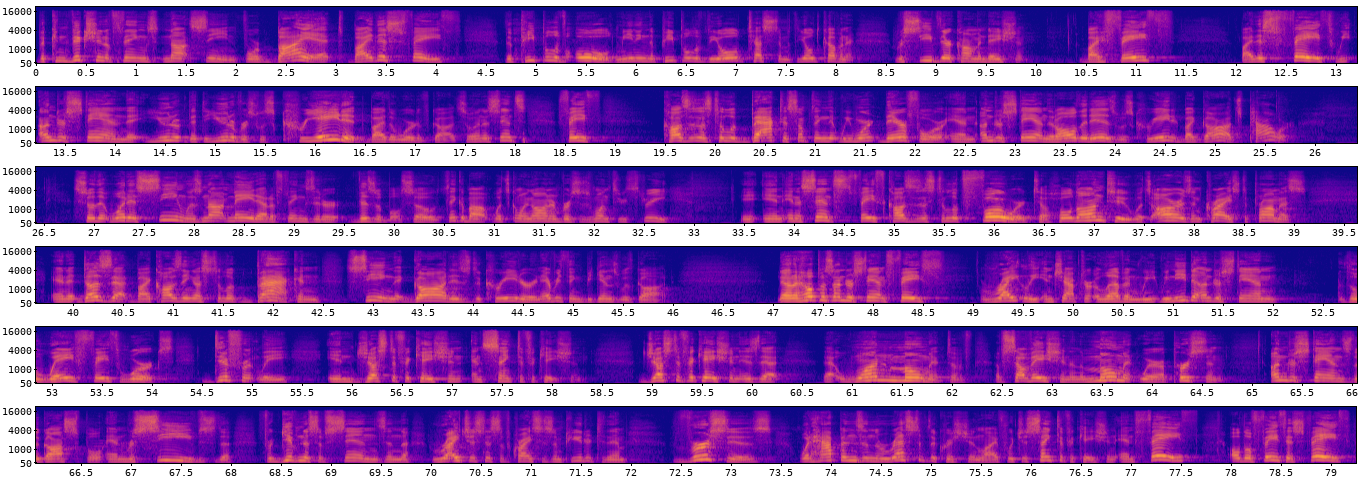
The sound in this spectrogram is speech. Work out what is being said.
the conviction of things not seen. For by it, by this faith, the people of old, meaning the people of the Old Testament, the Old Covenant, received their commendation. By faith, by this faith, we understand that, uni- that the universe was created by the Word of God. So, in a sense, faith causes us to look back to something that we weren't there for and understand that all that is was created by God's power. So that what is seen was not made out of things that are visible. So think about what's going on in verses 1 through 3. In, in a sense, faith causes us to look forward, to hold on to what's ours in Christ, to promise. And it does that by causing us to look back and seeing that God is the creator and everything begins with God. Now, to help us understand faith rightly in chapter 11, we, we need to understand the way faith works differently in justification and sanctification. Justification is that, that one moment of, of salvation and the moment where a person understands the gospel and receives the forgiveness of sins and the righteousness of Christ is imputed to them, versus what happens in the rest of the Christian life, which is sanctification. And faith although faith is faith,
